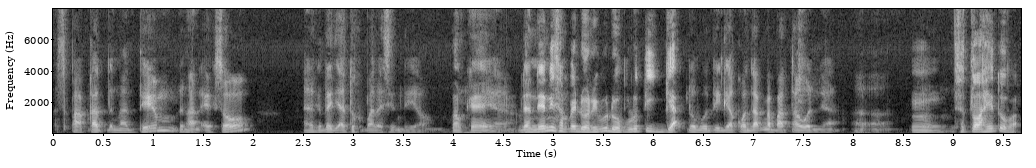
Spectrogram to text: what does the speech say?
sepakat dengan tim dengan EXO akhirnya kita jatuh kepada Sintiong Oke. Iya. Dan dia ini sampai 2023. 23 kontraknya 4 tahun ya. Heeh. Hmm. Setelah itu Pak,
